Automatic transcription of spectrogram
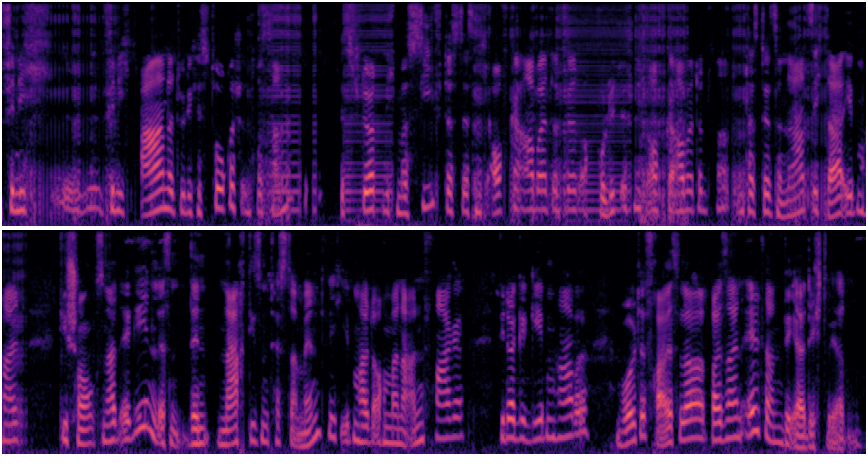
finde ich, äh, finde ich A, natürlich historisch interessant. Es stört mich massiv, dass das nicht aufgearbeitet wird, auch politisch nicht aufgearbeitet wird und dass der Senat sich da eben halt die Chancen hat ergehen lassen. Denn nach diesem Testament, wie ich eben halt auch in meiner Anfrage wiedergegeben habe, wollte Freisler bei seinen Eltern beerdigt werden.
